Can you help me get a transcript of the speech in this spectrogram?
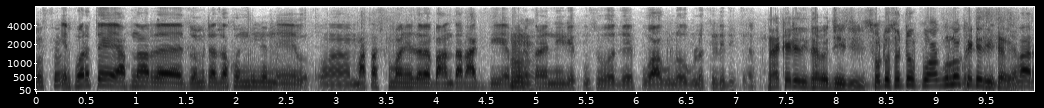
অবস্থা? এরপরে আপনার জমিটা যখন নিলেন মাথা সমান হয়ে যাবে বান্দা রাখ দিয়ে মনে। করেন নিড়ে কুচো যে পোয়াগুলো ওগুলো কেটে দিতে হবে। হ্যাঁ কেটে দিতে হবে জি জি। ছোট ছোট পোয়াগুলো কেটে দিতে হবে। এবার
